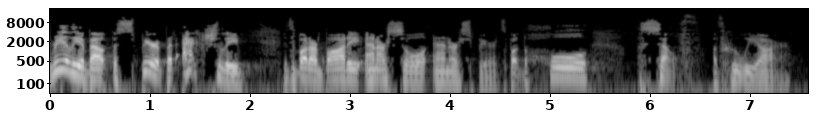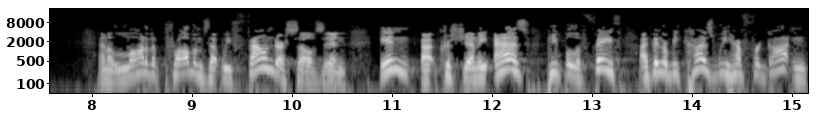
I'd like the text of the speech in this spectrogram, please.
really about the spirit, but actually, it's about our body and our soul and our spirit. It's about the whole self of who we are. And a lot of the problems that we found ourselves in in uh, Christianity as people of faith, I think, are because we have forgotten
